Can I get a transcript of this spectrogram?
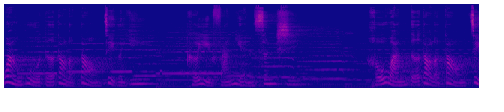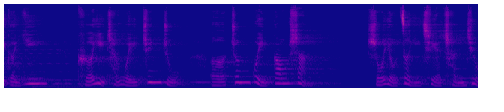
万物得到了道这个一，可以繁衍生息；猴丸得到了道这个一。可以成为君主而尊贵高尚，所有这一切成就，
